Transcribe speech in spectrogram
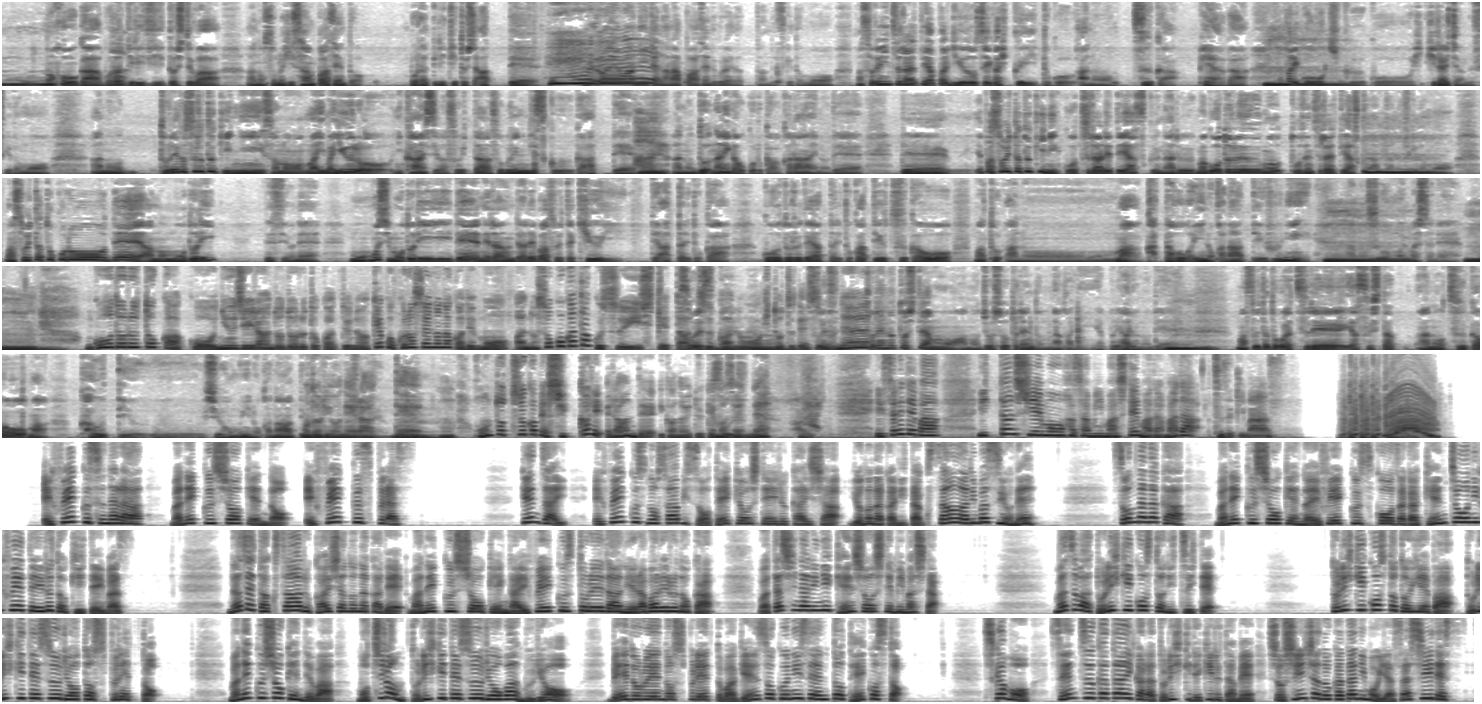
の方が、ボラティリティとしては、はい、あの、その日3%、ボラティリティとしてあって、ユーロ円は2.7%ぐらいだったんですけども、まあ、それにつられてやっぱり流動性が低いとこ、あの、通貨、ペアが、やっぱりこう大きくこう開いちゃうんですけども、あの、トレードするときに、その、まあ、今、ユーロに関してはそういったソブリンリスクがあって、はい、あの、ど、何が起こるかわからないので、で、やっぱそういったときに、こう、釣られて安くなる、まあ、5ドルも当然釣られて安くなったんですけども、まあ、そういったところで、あの、戻りですよね。も、もし戻りで狙うんであれば、そういった9位であったりとか、5ドルであったりとかっていう通貨を、まあ、と、あのー、まあ、買った方がいいのかなっていうふうに、あの、すごい思いましたね。うん。5ドルとか、こう、ニュージーランドドルとかっていうのは結構黒線の中でも、あの、底堅く推移してた通貨の一つですよね。ねねトレンドとしてはもう、あの、上昇トレンドの中にやっぱりあるので、まあ、そういったところで釣れやすした、あの、通貨を、まあ、買うっていう手法もいいのかなって、ね、戻りを狙って、うん、本当通貨ペアしっかり選んでいかないといけませんね。ねはい、はい、えそれでは、一旦 CM を挟みまして、まだまだ続きます。FX なら、マネックス証券の FX プラス。現在、FX のサービスを提供している会社、世の中にたくさんありますよね。そんな中、マネックス証券の FX 講座が堅調に増えていると聞いています。なぜたくさんある会社の中でマネックス証券が FX トレーダーに選ばれるのか、私なりに検証してみました。まずは取引コストについて。取引コストといえば取引手数料とスプレッド。マネックス証券ではもちろん取引手数料は無料。米ドル円のスプレッドは原則2銭と低コスト。しかも、1000通貨単位から取引できるため、初心者の方にも優しいです。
